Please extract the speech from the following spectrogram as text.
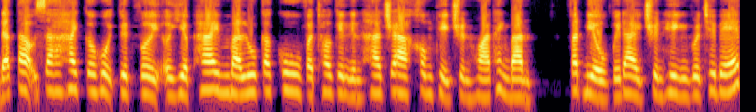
đã tạo ra hai cơ hội tuyệt vời ở hiệp 2 mà Lukaku và Thorgan Hazard không thể chuyển hóa thành bàn. Phát biểu với đài truyền hình RTBF,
